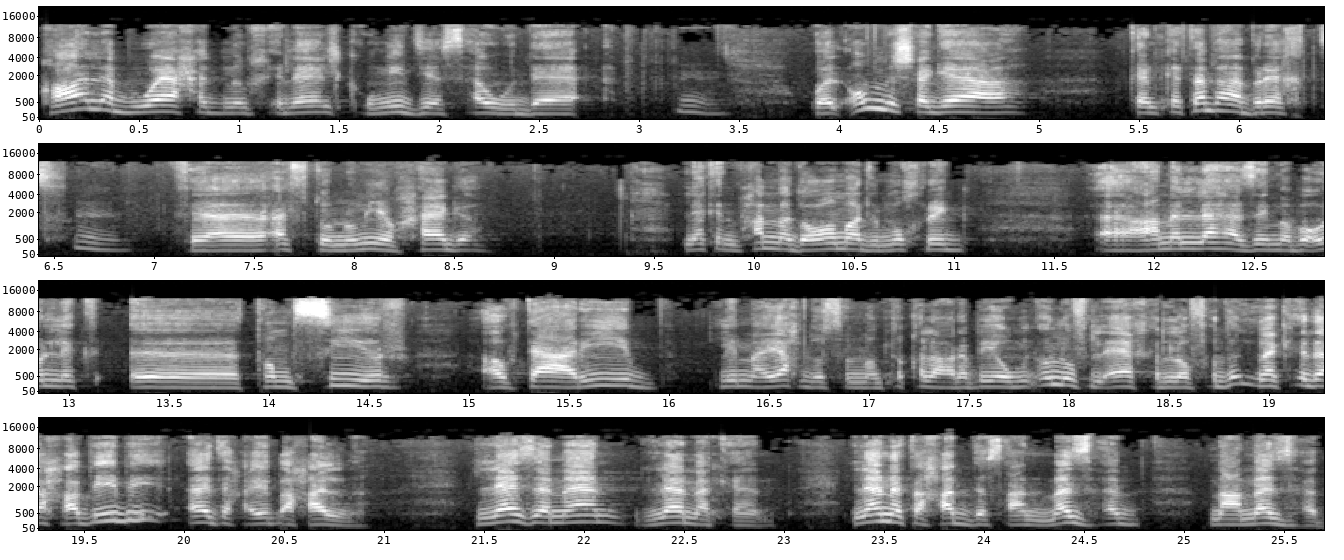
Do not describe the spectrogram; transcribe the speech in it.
قالب واحد من خلال كوميديا سوداء. والأم شجاعة كان كتبها بريخت في 1800 وحاجة. لكن محمد عمر المخرج آه، عمل لها زي ما بقول لك آه، تمصير أو تعريب لما يحدث في المنطقة العربية. وبنقول له في الآخر لو فضلنا كده حبيبي أدي هيبقى حالنا. لا زمان لا مكان. لا نتحدث عن مذهب مع مذهب.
